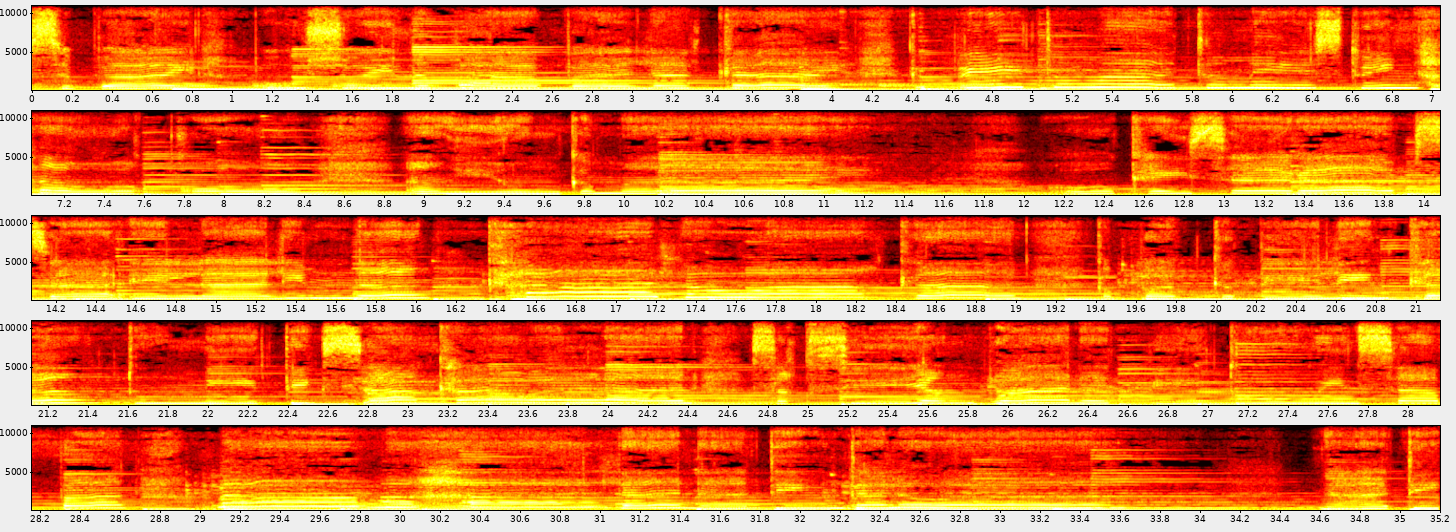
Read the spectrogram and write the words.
kasabay Puso'y napapalagay Gabi tumatamis tuwing hawak ko Ang iyong kamay. Okay sarap sa ilalim ng kalawakan. Kapag kapiling kang ti.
